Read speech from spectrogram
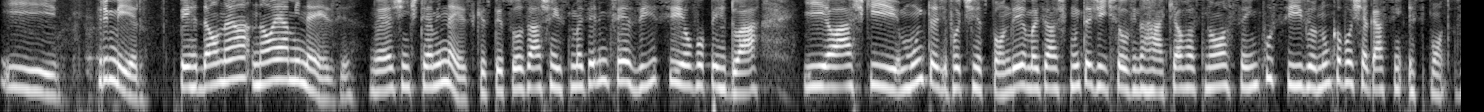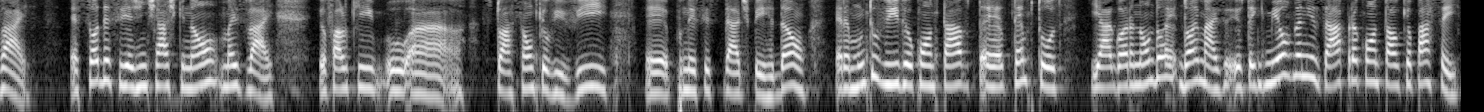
E, primeiro, Perdão não é, não é amnésia, não é a gente ter amnésia, que as pessoas acham isso, mas ele me fez isso e eu vou perdoar. E eu acho que muita, vou te responder, mas eu acho que muita gente está ouvindo a Raquel fala assim, nossa, é impossível, eu nunca vou chegar assim, esse ponto. Vai, é só decidir, a gente acha que não, mas vai. Eu falo que a situação que eu vivi, é, por necessidade de perdão, era muito viva, eu contava é, o tempo todo. E agora não dói, dói mais. Eu tenho que me organizar para contar o que eu passei.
